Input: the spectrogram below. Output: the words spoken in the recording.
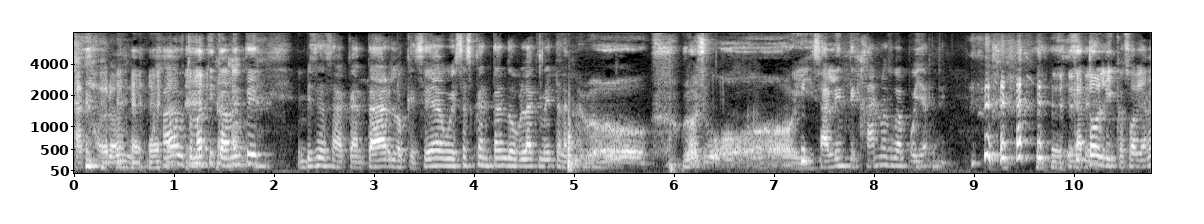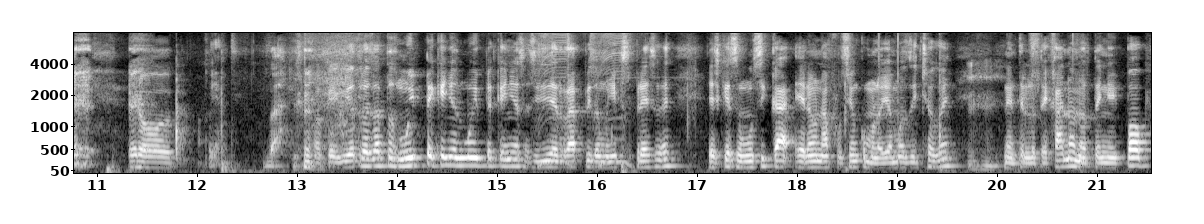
Ah, cabrón. Ajá, automáticamente empiezas a cantar lo que sea, güey. Estás cantando black metal "Oh, Rush War", y salen tejanos, güey, a apoyarte. Católicos, obviamente, pero apoyarte. Va. Ok, y otros datos muy pequeños, muy pequeños, así de rápido, muy express, güey, es que su música era una fusión, como lo habíamos dicho, güey, entre lo tejano, norteño y pop.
